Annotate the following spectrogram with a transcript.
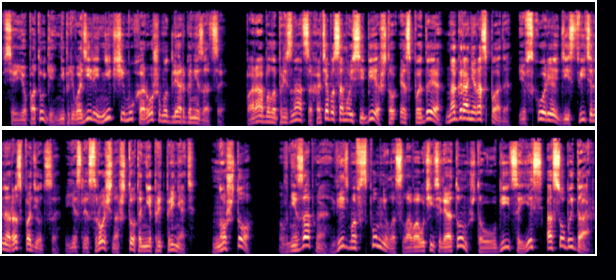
Все ее потуги не приводили ни к чему хорошему для организации. Пора было признаться хотя бы самой себе, что СПД на грани распада и вскоре действительно распадется, если срочно что-то не предпринять. Но что? Внезапно ведьма вспомнила слова учителя о том, что у убийцы есть особый дар.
